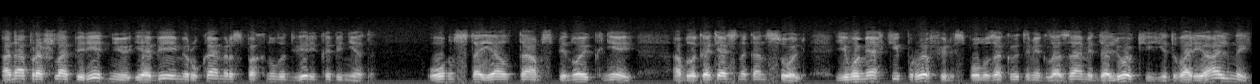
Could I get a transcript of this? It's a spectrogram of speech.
она прошла переднюю и обеими руками распахнула двери кабинета. Он стоял там, спиной к ней, облокотясь на консоль. Его мягкий профиль с полузакрытыми глазами, далекий, едва реальный,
